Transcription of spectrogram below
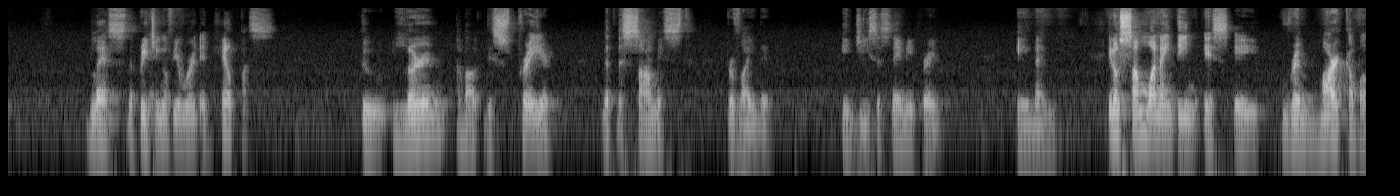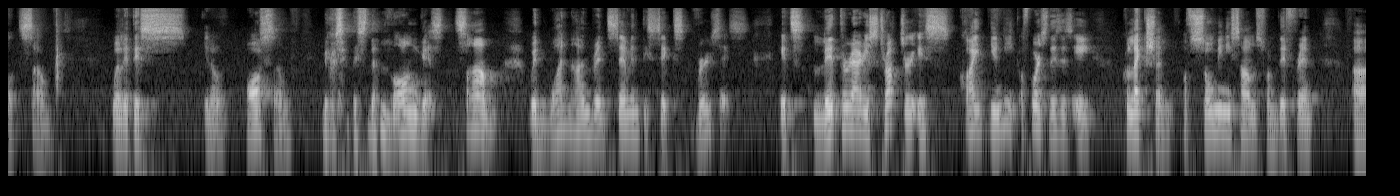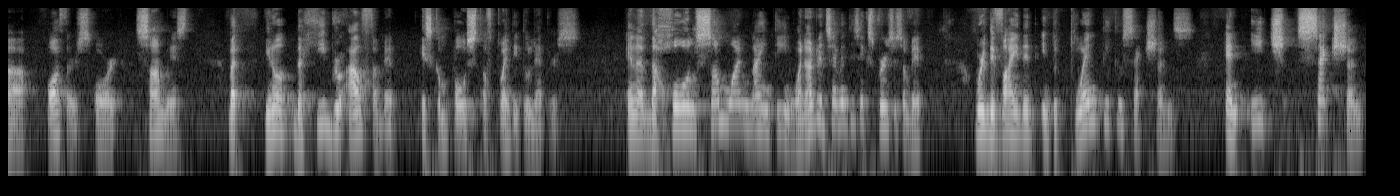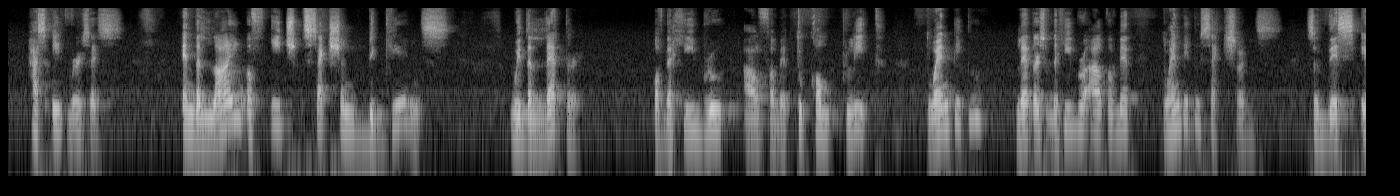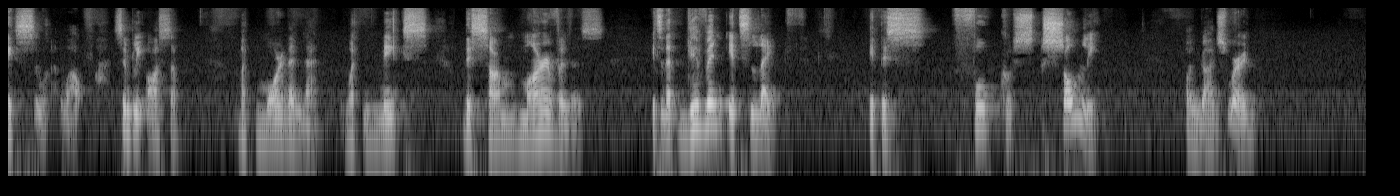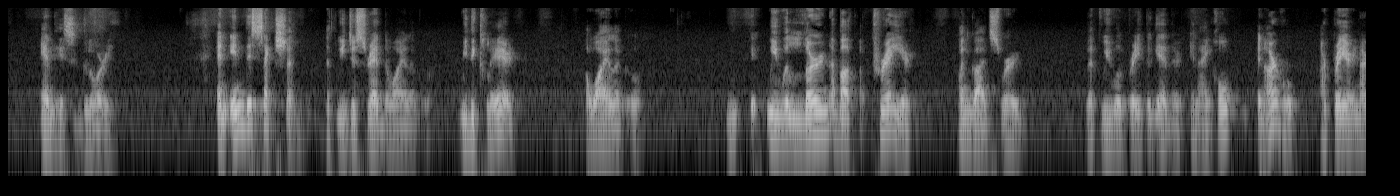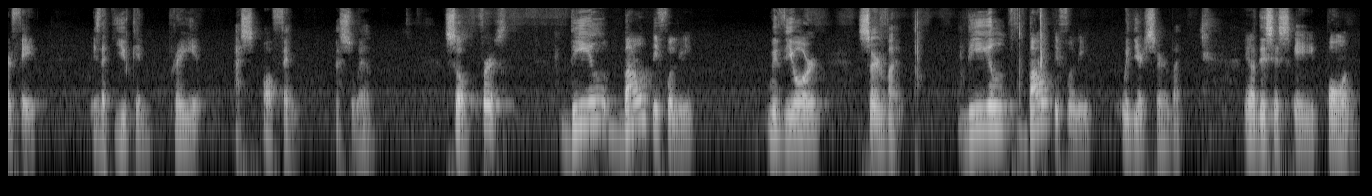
Bless the preaching of your word and help us to learn about this prayer that the psalmist provided. In Jesus' name we pray. Amen. You know, Psalm 119 is a remarkable psalm. Well, it is, you know, awesome because it is the longest psalm with 176 verses. Its literary structure is quite unique. Of course, this is a collection of so many psalms from different uh, authors or psalmists. But, you know, the Hebrew alphabet is composed of 22 letters. And uh, the whole Psalm 119, 176 verses of it, were divided into 22 sections, and each section has eight verses. And the line of each section begins with the letter of the Hebrew alphabet to complete 22 letters of the Hebrew alphabet, 22 sections. So this is, wow, simply awesome. But more than that, what makes this psalm marvelous is that given its length, it is focused solely on God's word and His glory. And in this section that we just read a while ago, we declared a while ago, we will learn about a prayer on God's word that we will pray together. And I hope, and our hope, our prayer and our faith is that you can pray it as often as well. So, first, deal bountifully with your servant. Deal bountifully with your servant. You know, this is a poem.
